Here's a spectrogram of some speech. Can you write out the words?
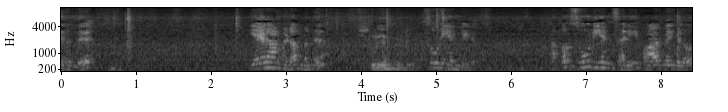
இருந்து ஏழாம் இடம் வந்து சூரியன் வீடு. சூரியன் வீடு. அப்போ சூரியன் சனி பார்வைகளோ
